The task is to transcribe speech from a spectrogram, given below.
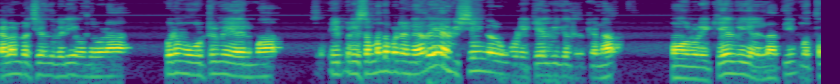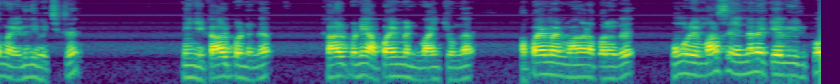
கடன் பிரச்சனை வந்து வெளியே வந்துருவனா குடும்பம் ஒற்றுமையாயிருமா? இப்படி சம்மந்தப்பட்ட நிறைய விஷயங்கள் உங்களுடைய கேள்விகள் இருக்குன்னா உங்களுடைய கேள்விகள் எல்லாத்தையும் மொத்தமாக எழுதி வச்சுட்டு நீங்கள் கால் பண்ணுங்க. கால் பண்ணி அப்பாயின்மெண்ட் வாங்கிக்கோங்க. அப்பாயின்மெண்ட் வாங்கின பிறகு உங்களுடைய மனசு என்னென்ன கேள்வி இருக்கோ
